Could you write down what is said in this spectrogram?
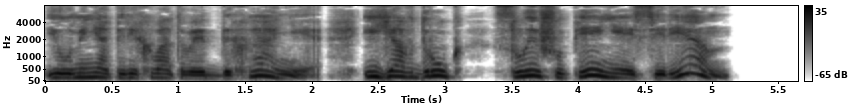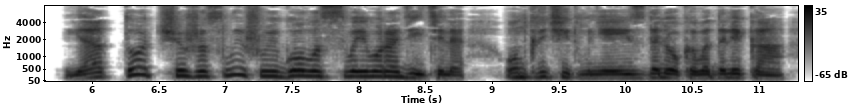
и у меня перехватывает дыхание, и я вдруг слышу пение сирен, я тотчас же слышу и голос своего родителя. Он кричит мне из далекого далека —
